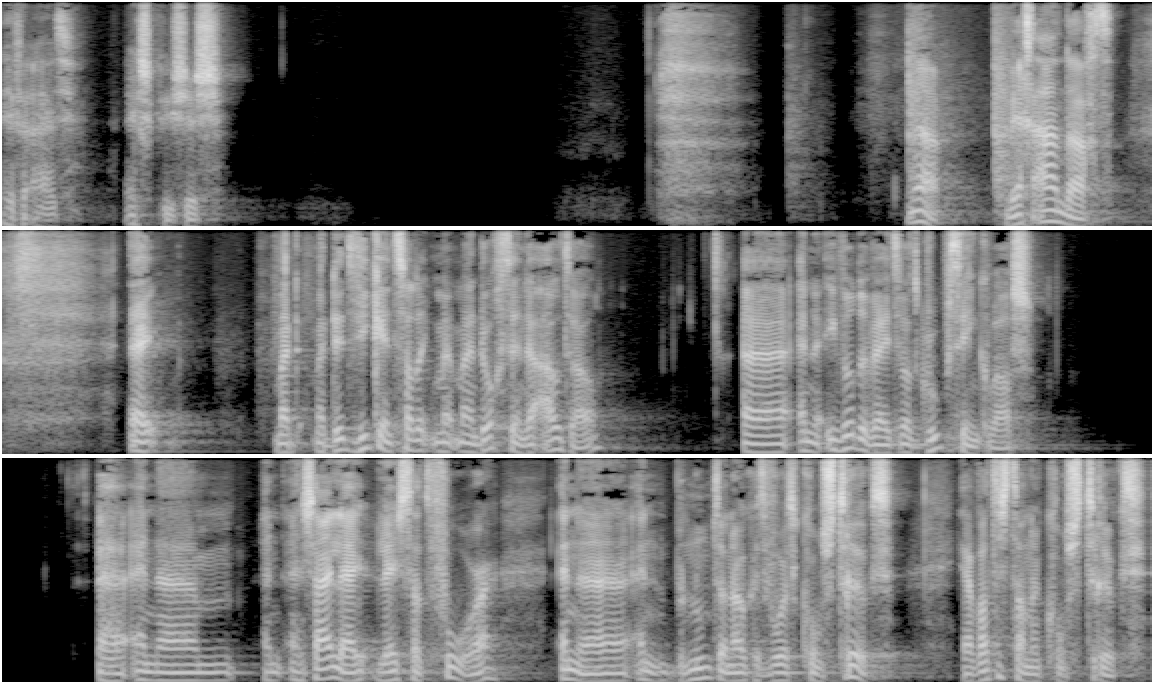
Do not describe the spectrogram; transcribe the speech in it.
Even uit. Excuses. Nou, weg aandacht. Nee, maar, maar dit weekend zat ik met mijn dochter in de auto. Uh, en ik wilde weten wat groupthink was. Uh, en, um, en, en zij le leest dat voor en, uh, en benoemt dan ook het woord construct. Ja, wat is dan een construct?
